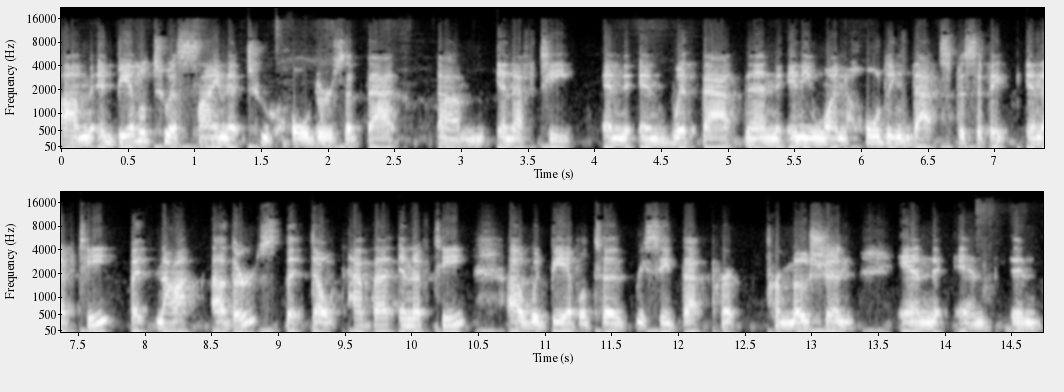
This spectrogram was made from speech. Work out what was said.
um, and be able to assign it to holders of that um, NFT and and with that then anyone holding that specific nft but not others that don't have that nft uh, would be able to receive that pr- promotion and and and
